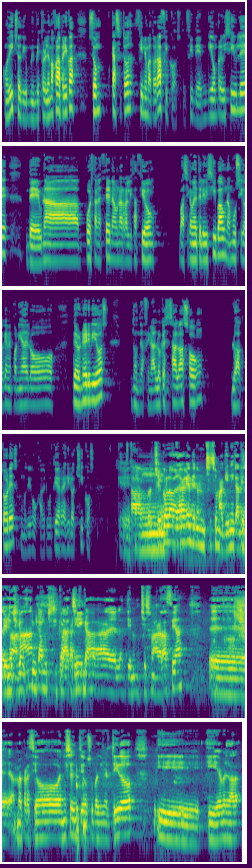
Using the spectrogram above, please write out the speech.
como he dicho, digo, mis problemas con las películas son casi todos cinematográficos, es decir, de un guion previsible, de una puesta en escena, una realización básicamente televisiva, una música que me ponía de, los de los nervios, donde al final lo que se salva son los actores, como digo, Javier Gutiérrez y los chicos, que Sí, están... están- Los chicos, la verdad, que tienen muchísima química entre ellos. muchísima además. química, muchísima La carisma. chica eh, tiene muchísima gracia. Eh, me pareció en ese sentido súper divertido y, y es verdad,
